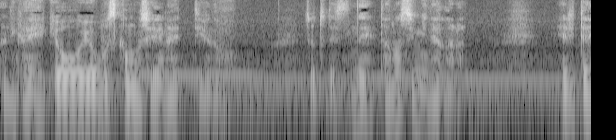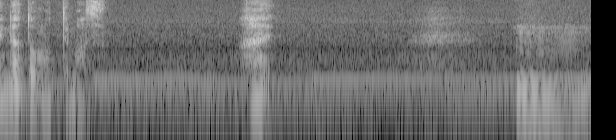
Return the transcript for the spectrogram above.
何か影響を及ぼすかもしれないっていうのをちょっとですね楽しみながら。やりたいなと思ってます。はい。うん。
